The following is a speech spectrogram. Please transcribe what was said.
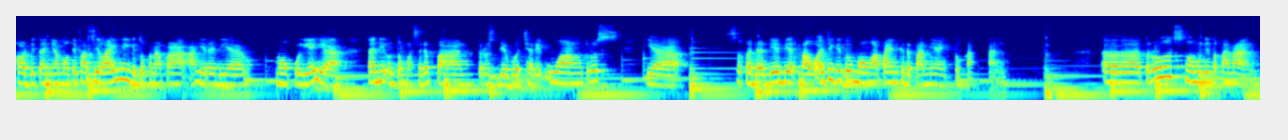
kalau ditanya motivasi lainnya gitu kenapa akhirnya dia mau kuliah ya tadi untuk masa depan. Terus dia buat cari uang terus ya sekadar dia biar tahu aja gitu mau ngapain ke depannya gitu kan Uh, terus ngomongin tekanan,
